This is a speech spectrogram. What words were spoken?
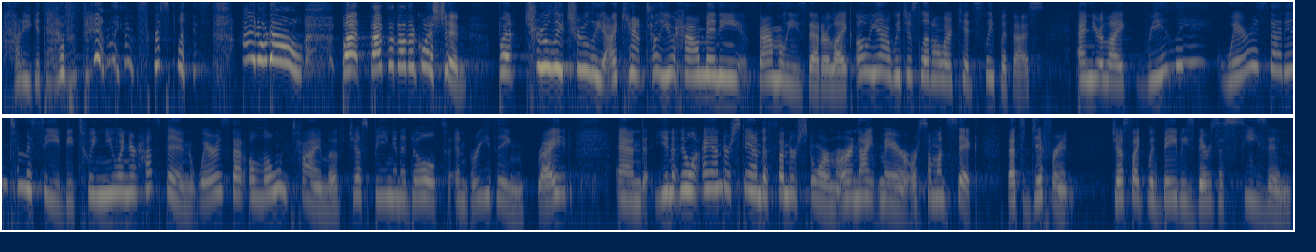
how do you get to have a family in the first place? I don't know, but that's another question. But truly, truly, I can't tell you how many families that are like, oh, yeah, we just let all our kids sleep with us. And you're like, really? Where is that intimacy between you and your husband? Where is that alone time of just being an adult and breathing, right? And, you know, I understand a thunderstorm or a nightmare or someone sick. That's different. Just like with babies, there's a season.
